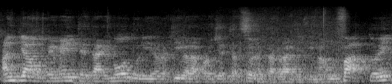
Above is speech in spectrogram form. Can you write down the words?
andiamo ovviamente dai moduli relativi alla progettazione per l'additive manufacturing,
